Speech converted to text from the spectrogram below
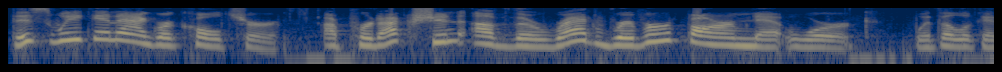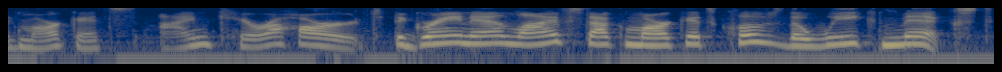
This Week in Agriculture, a production of the Red River Farm Network. With a look at markets, I'm Kara Hart. The grain and livestock markets closed the week mixed.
